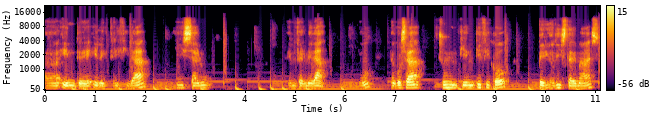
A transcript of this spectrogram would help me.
ah, entre electricidad y salud, enfermedad, una cosa, es un científico, periodista además,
